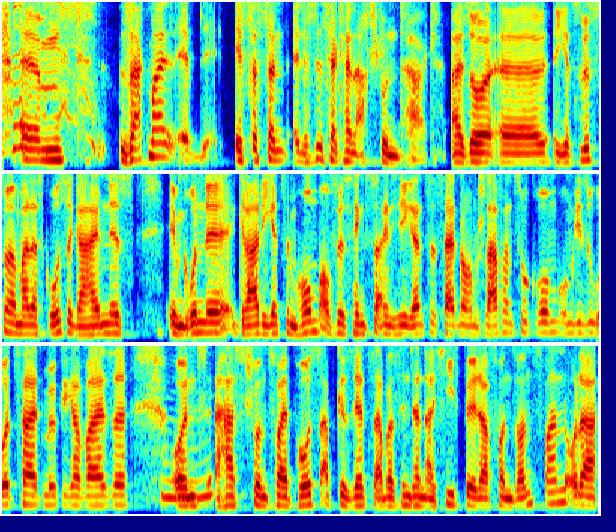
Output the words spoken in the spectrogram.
ähm, Sag mal, äh, ist das dann, das ist ja kein Acht-Stunden-Tag. Also äh, jetzt lüften wir mal das große Geheimnis. Im Grunde, gerade jetzt im Homeoffice, hängst du eigentlich die ganze Zeit noch im Schlafanzug rum, um diese Uhrzeit möglicherweise, mhm. und hast schon zwei Posts abgesetzt, aber es sind dann Archivbilder von sonst wann? Oder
